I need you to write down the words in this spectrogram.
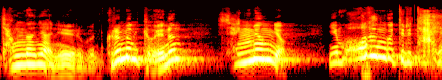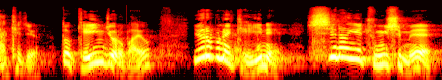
장난이 아니에요, 여러분. 그러면 교회는 생명력, 이 모든 것들이 다 약해져요. 또 개인적으로 봐요. 여러분의 개인의 신앙의 중심에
